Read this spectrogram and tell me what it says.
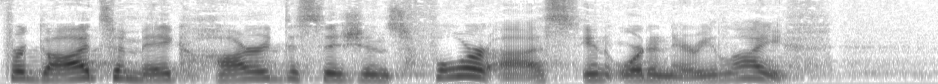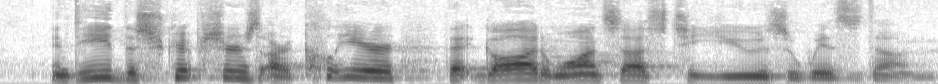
for God to make hard decisions for us in ordinary life. Indeed, the scriptures are clear that God wants us to use wisdom.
